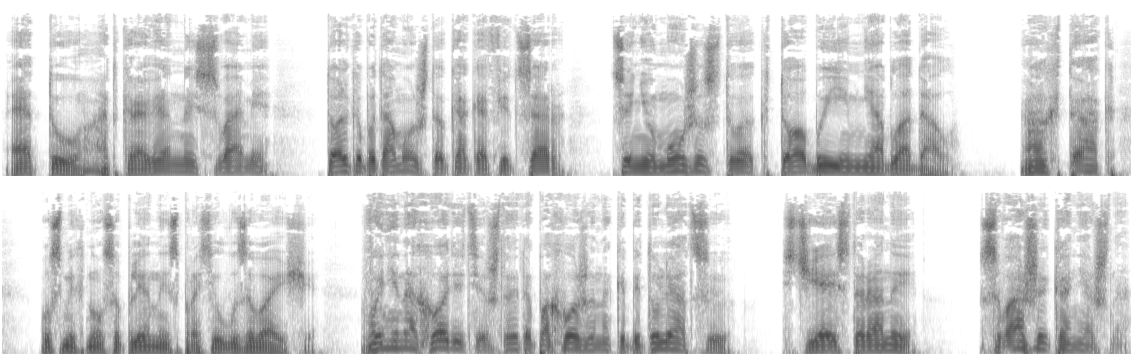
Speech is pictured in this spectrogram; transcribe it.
эту откровенность с вами только потому, что, как офицер, ценю мужество, кто бы им ни обладал». «Ах так», — усмехнулся пленный и спросил вызывающе. «Вы не находите, что это похоже на капитуляцию?» «С чьей стороны?» «С вашей, конечно.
